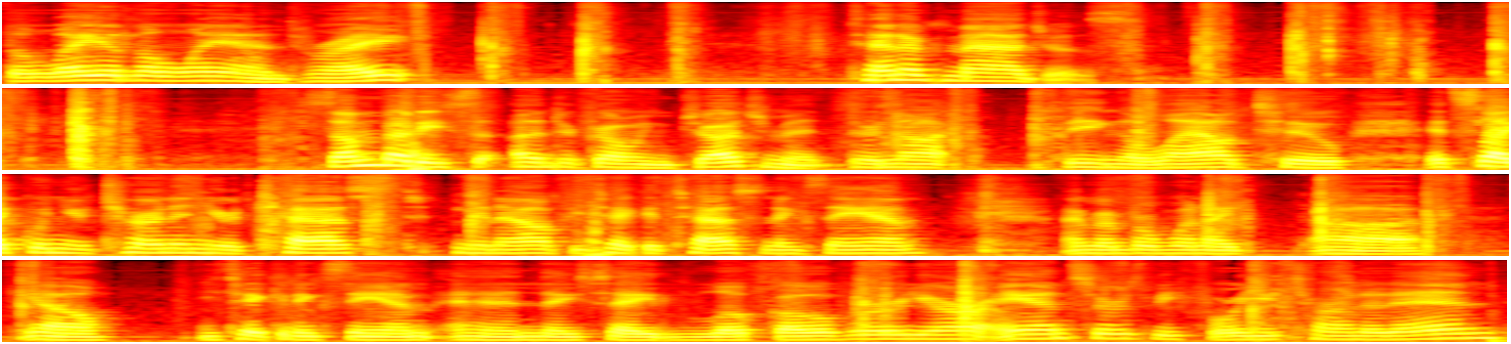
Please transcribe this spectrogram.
the lay of the land, right? Ten of Mages. Somebody's undergoing judgment. They're not being allowed to. It's like when you turn in your test, you know, if you take a test, an exam. I remember when I, uh, you know, you take an exam and they say, look over your answers before you turn it in.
